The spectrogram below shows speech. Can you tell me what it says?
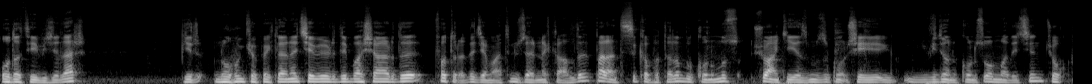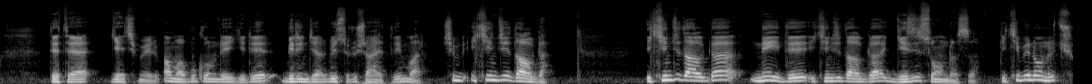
Oda TV'ciler bir Nuh'un köpeklerine çevirdi, başardı. Fatura da cemaatin üzerine kaldı. Parantezi kapatalım. Bu konumuz şu anki yazımızın şey videonun konusu olmadığı için çok detaya geçmeyelim. Ama bu konuyla ilgili birincel bir sürü şahitliğim var. Şimdi ikinci dalga. İkinci dalga neydi? İkinci dalga gezi sonrası. 2013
